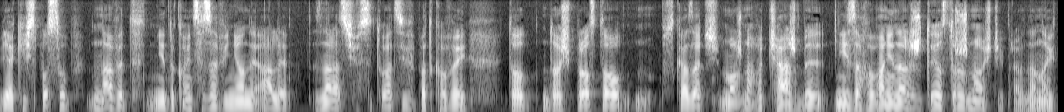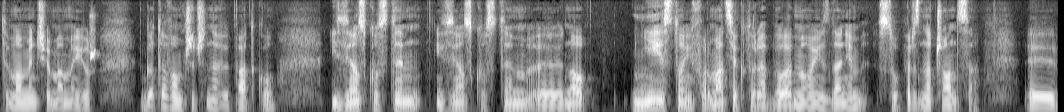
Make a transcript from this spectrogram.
w jakiś sposób, nawet nie do końca zawiniony, ale znalazł się w sytuacji wypadkowej, to dość prosto wskazać można chociażby niezachowanie należytej ostrożności, prawda? No i w tym momencie mamy już gotową przyczynę wypadku. I w związku z tym, i w związku z tym y, no, nie jest to informacja, która byłaby moim zdaniem super znacząca. Y,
